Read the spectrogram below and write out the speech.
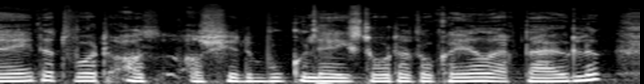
Nee, dat wordt als, als je de boeken leest, wordt dat ook heel erg duidelijk.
